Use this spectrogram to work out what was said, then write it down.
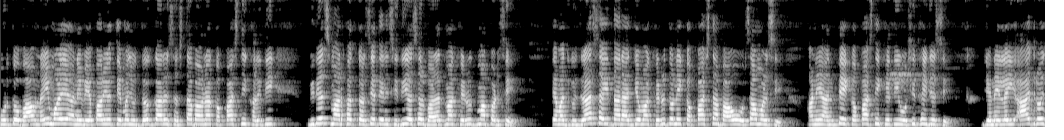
પૂરતો ભાવ નહીં મળે અને વેપારીઓ તેમજ ઉદ્યોગકારો સસ્તા ભાવના કપાસની ખરીદી વિદેશ મારફત કરશે, તેની સીધી અસર ભારતમાં ખેડૂતમાં પડશે. તેમજ ગુજરાત સહિતના રાજ્યોમાં ખેડૂતોને કપાસના ભાવો ઓછા મળશે અને અંતે કપાસની ખેતી ઓછી થઈ જશે. જેને લઈ આજ રોજ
